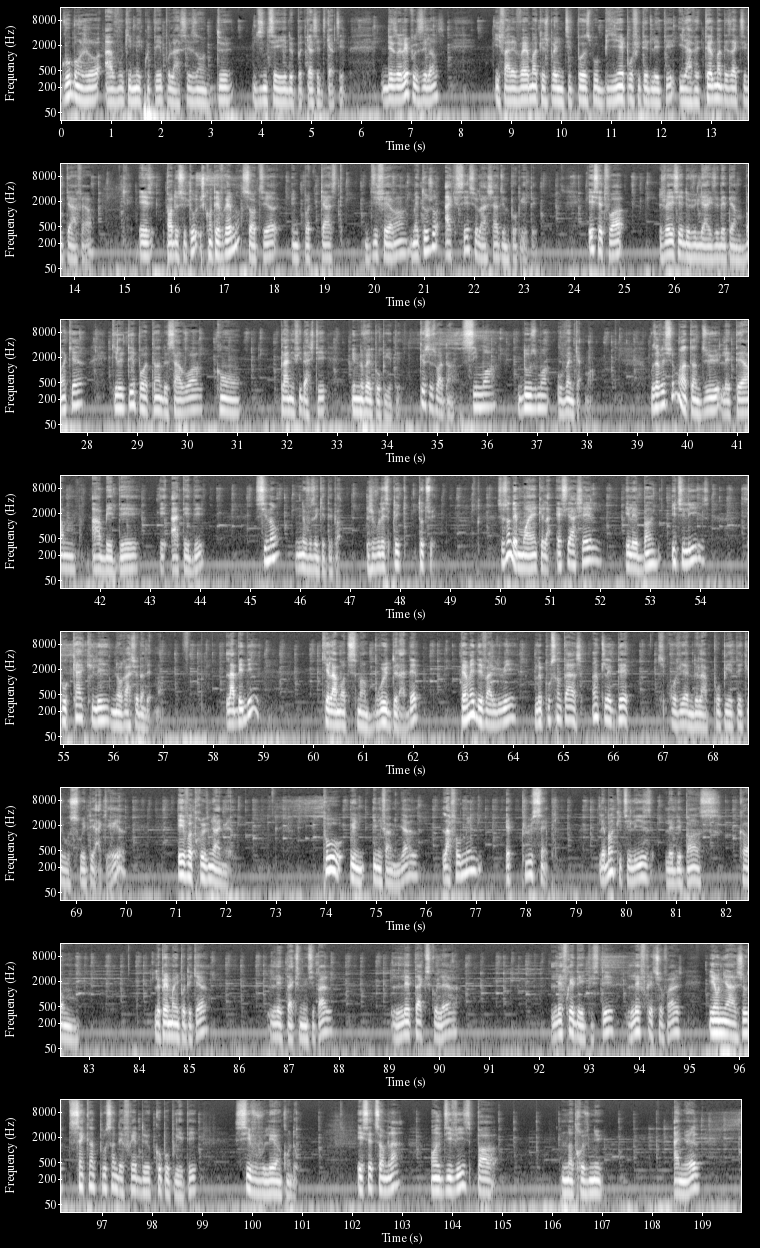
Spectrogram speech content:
Gros bonjour à vous qui m'écoutez pour la saison 2 d'une série de podcasts éducatifs. Désolé pour le silence. Il fallait vraiment que je prenne une petite pause pour bien profiter de l'été. Il y avait tellement des activités à faire. Et par-dessus tout, je comptais vraiment sortir une podcast différent, mais toujours axé sur l'achat d'une propriété. Et cette fois, je vais essayer de vulgariser des termes bancaires qu'il est important de savoir qu'on planifie d'acheter une nouvelle propriété, que ce soit dans 6 mois, 12 mois ou 24 mois. Vous avez sûrement entendu les termes ABD et ATD. Sinon, ne vous inquiétez pas. Je vous l'explique tout de suite. Ce sont des moyens que la SCHL et les banques utilisent pour calculer nos ratios d'endettement. L'ABD, qui est l'amortissement brut de la dette, permet d'évaluer le pourcentage entre les dettes qui proviennent de la propriété que vous souhaitez acquérir et votre revenu annuel. Pour une unifamiliale, la formule est plus simple. Les banques utilisent les dépenses comme le paiement hypothécaire, les taxes municipales, les taxes scolaires, les frais d'électricité, les frais de chauffage et on y ajoute 50% des frais de copropriété si vous voulez un condo. Et cette somme-là, on le divise par notre revenu annuel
